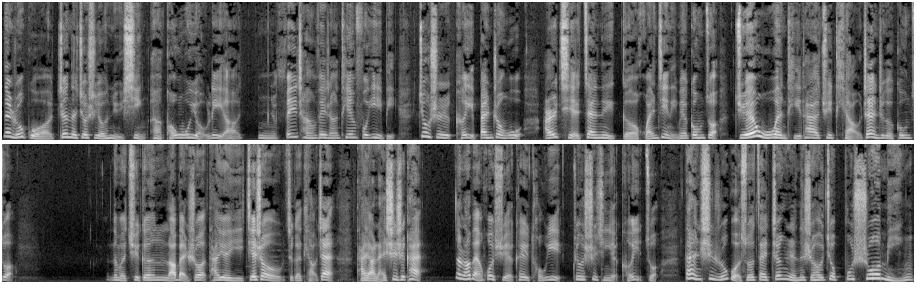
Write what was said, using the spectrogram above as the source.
那如果真的就是有女性啊，孔武有力啊。嗯，非常非常天赋异禀，就是可以搬重物，而且在那个环境里面工作绝无问题。他要去挑战这个工作，那么去跟老板说他愿意接受这个挑战，他要来试试看。那老板或许也可以同意这个事情也可以做。但是如果说在征人的时候就不说明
